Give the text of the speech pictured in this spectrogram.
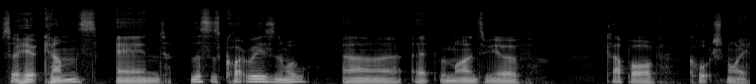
So here it comes, and this is quite reasonable. Uh, it reminds me of Karpov Korchnoi.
